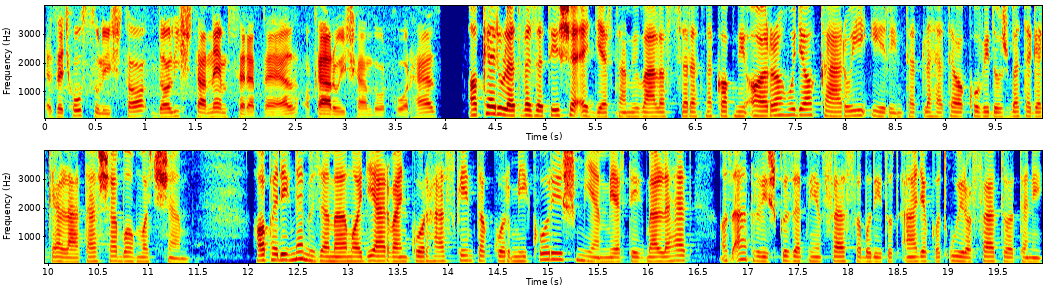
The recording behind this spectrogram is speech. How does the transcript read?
Ez egy hosszú lista, de a listán nem szerepel a Károlyi Sándor kórház. A kerület vezetése egyértelmű választ szeretne kapni arra, hogy a Károlyi érintett lehet-e a covidos betegek ellátásában vagy sem. Ha pedig nem üzemel majd járványkórházként, akkor mikor és milyen mértékben lehet az április közepén felszabadított ágyakat újra feltölteni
